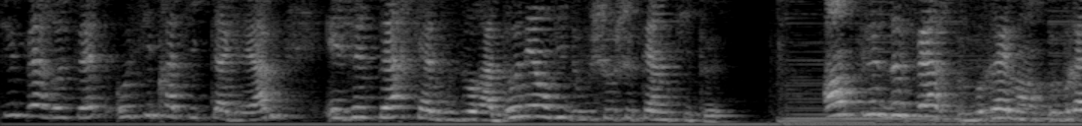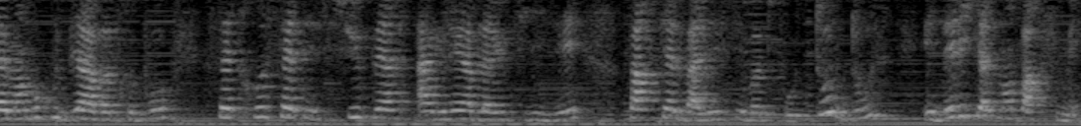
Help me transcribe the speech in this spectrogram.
super recette, aussi pratique qu'agréable, et j'espère qu'elle vous aura donné envie de vous chouchouter un petit peu. En plus de faire vraiment, vraiment beaucoup de bien à votre peau, cette recette est super agréable à utiliser parce qu'elle va laisser votre peau toute douce et délicatement parfumée.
